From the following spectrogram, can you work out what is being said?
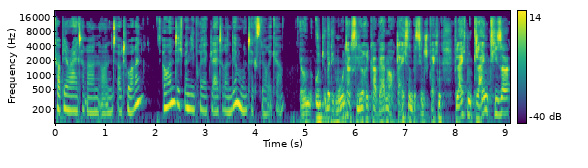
Copywriterin und Autorin und ich bin die Projektleiterin der Montagslyriker. Ja, und, über die Montagslyriker werden wir auch gleich so ein bisschen sprechen. Vielleicht einen kleinen Teaser,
